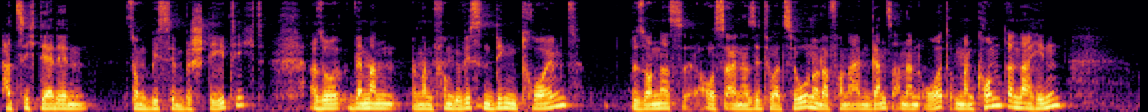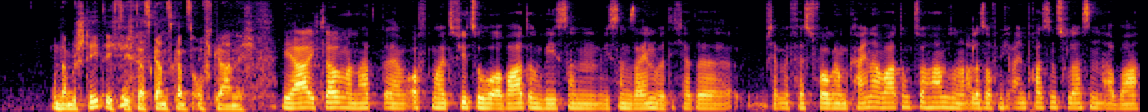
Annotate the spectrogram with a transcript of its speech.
Hat sich der denn so ein bisschen bestätigt? Also wenn man, wenn man von gewissen Dingen träumt, besonders aus einer Situation oder von einem ganz anderen Ort und man kommt dann dahin und dann bestätigt sich das ganz, ganz oft gar nicht. Ja, ich glaube, man hat ähm, oftmals viel zu hohe Erwartungen, wie es dann, wie es dann sein wird. Ich hatte, ich habe mir fest vorgenommen, keine Erwartung zu haben, sondern alles auf mich einprasseln zu lassen. Aber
